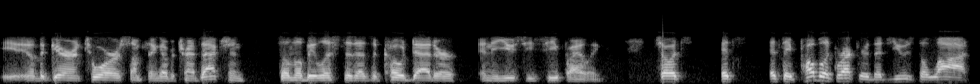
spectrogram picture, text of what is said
you know the guarantor or something of a transaction. So they'll be listed as a co-debtor in the UCC filing. So it's it's it's a public record that's used a lot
